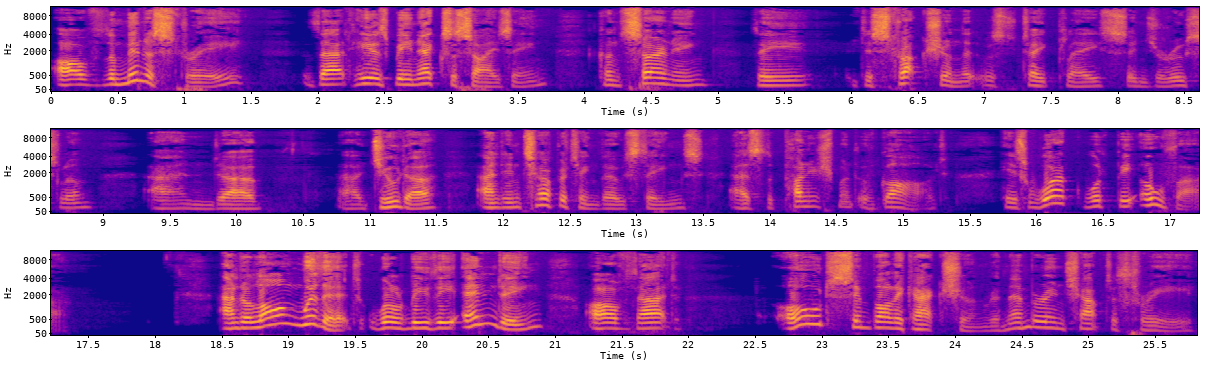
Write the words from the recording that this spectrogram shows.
of the ministry that he has been exercising concerning the destruction that was to take place in Jerusalem and uh, uh, Judah and interpreting those things as the punishment of God. His work would be over. And along with it will be the ending of that old symbolic action. Remember in chapter 3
